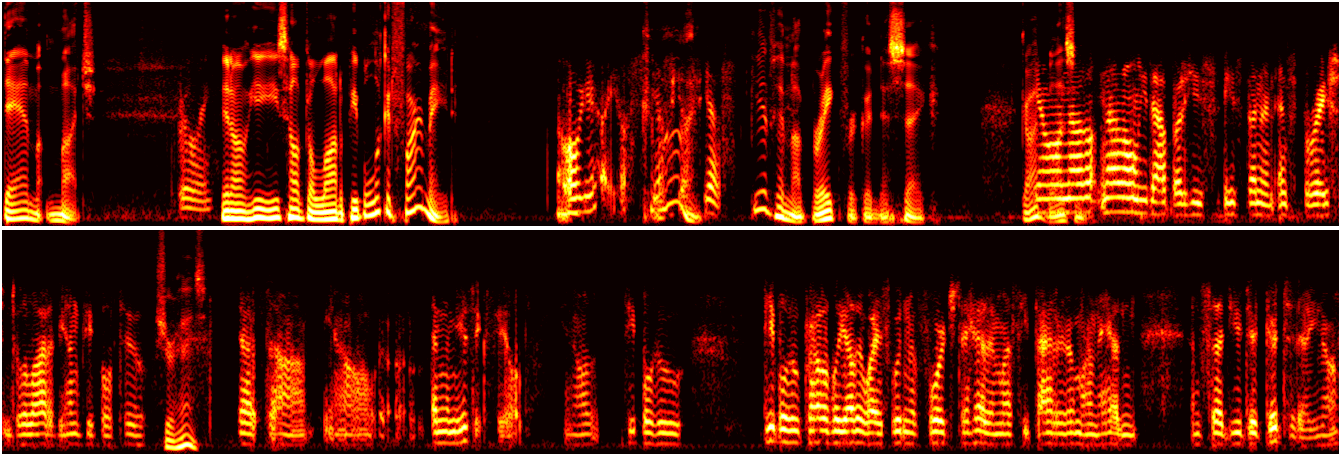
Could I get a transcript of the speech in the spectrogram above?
damn much? Really. You know, he, he's helped a lot of people. Look at Farm Aid. Oh yeah, yes, yes, yes, yes. Give him a break, for goodness sake. God you know, bless him. not not only that, but he's he's been an inspiration to a lot of young people too. Sure has. That uh, you know, in the music field, you know, people who people who probably otherwise wouldn't have forged ahead unless he patted them on the head and and said, "You did good today," you know.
